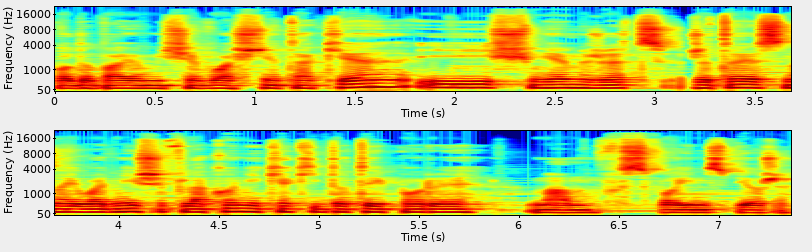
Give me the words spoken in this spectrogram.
Podobają mi się właśnie takie i śmiem rzec, że to jest najładniejszy flakonik, jaki do tej pory mam w swoim zbiorze.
